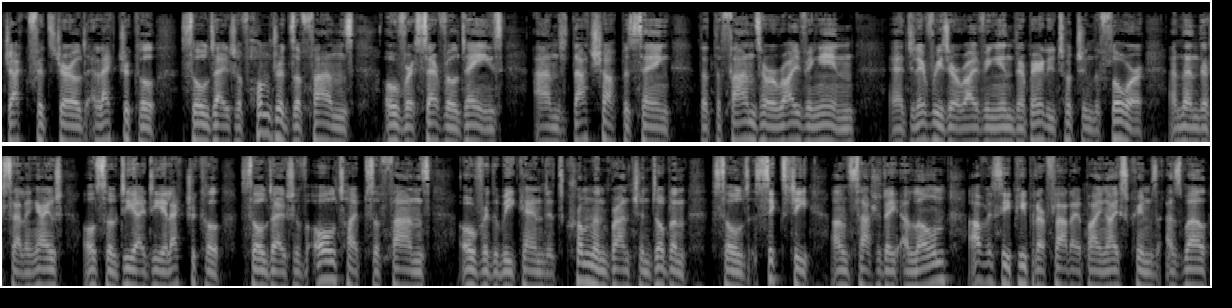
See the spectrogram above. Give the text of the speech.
Jack Fitzgerald Electrical sold out of hundreds of fans over several days and that shop is saying that the fans are arriving in, uh, deliveries are arriving in, they're barely touching the floor, and then they're selling out. Also, DID Electrical sold out of all types of fans over the weekend. Its Crumlin branch in Dublin sold 60 on Saturday alone. Obviously, people are flat out buying ice creams as well.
